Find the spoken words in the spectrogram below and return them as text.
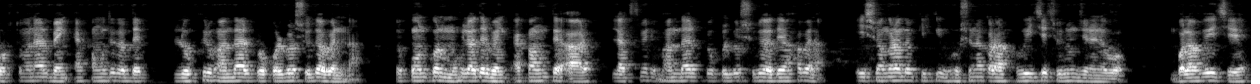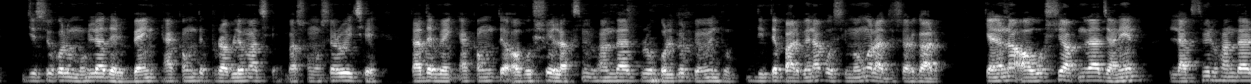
বর্তমানে আর ব্যাংক অ্যাকাউন্টে তাদের লক্ষ্মীর ভান্ডার প্রকল্পের সুবিধা হবেন না। তো কোন কোন মহিলাদের ব্যাংক অ্যাকাউন্টে আর লক্ষ্মীর ভান্ডার প্রকল্পের সুবিধা দেওয়া হবে না? এই সংক্রান্ত কী কী ঘোষণা করা হয়েছে, চলুন জেনে নেব। বলা হয়েছে যে সকল মহিলাদের ব্যাংক অ্যাকাউন্টে প্রবলেম আছে বা সমস্যা রয়েছে, তাদের ব্যাংক অ্যাকাউন্টে অবশ্যই লক্ষ্মী ভান্ডার প্রকল্পের পেমেন্ট দিতে পারবে না পশ্চিমবঙ্গ রাজ্য সরকার। কেননা অবশ্যই আপনারা জানেন লক্ষ্মীর ভান্ডার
